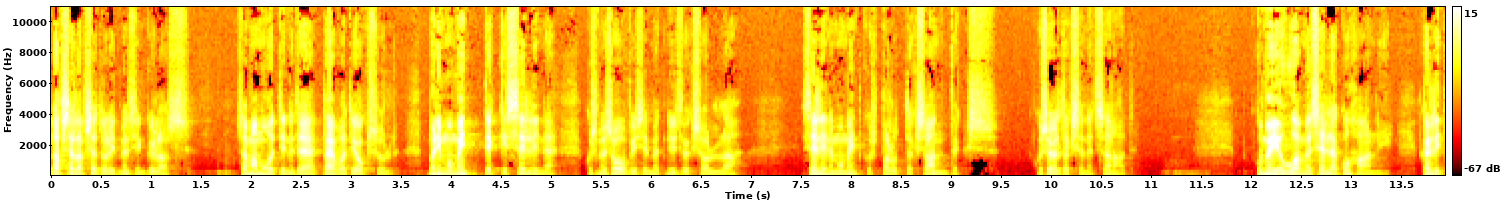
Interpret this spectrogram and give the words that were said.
lapselapsed olid meil siin külas samamoodi nende päevade jooksul mõni moment tekkis selline, kus me soovisime, et nüüd võiks olla selline moment, kus palutakse andeks, kus öeldakse need sõnad. kui me jõuame selle kohani, kallid,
